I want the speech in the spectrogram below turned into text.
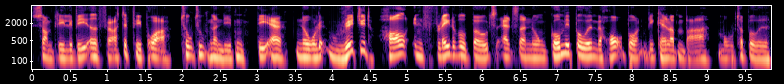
som blev leveret 1. februar 2019. Det er nogle rigid hull inflatable boats, altså nogle gummibåde med hård bund. Vi kalder dem bare motorbåde.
